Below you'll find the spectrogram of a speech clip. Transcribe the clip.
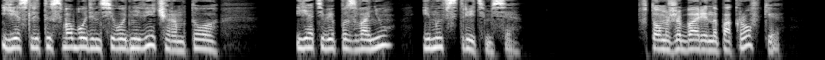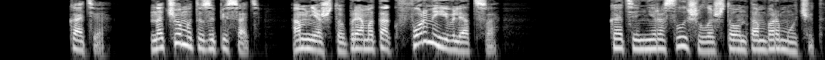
Если ты свободен сегодня вечером, то я тебе позвоню, и мы встретимся. В том же баре на Покровке. Катя, на чем это записать? А мне что, прямо так в форме являться? Катя не расслышала, что он там бормочет.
